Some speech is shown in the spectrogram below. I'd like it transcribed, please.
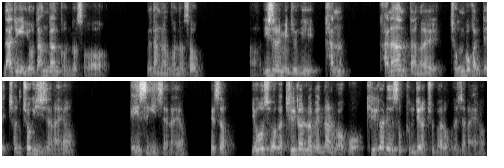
나중에 요단강 건너서 요단강 건너서 어, 이스라엘 민족이 간, 가나안 땅을 정복할 때 전초 기지잖아요. 베이스 기지잖아요. 그래서 여호수아가 길갈로 맨날 오고 길갈에서 군대가 출발하고 그러잖아요.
